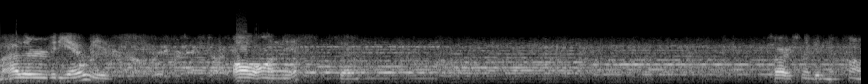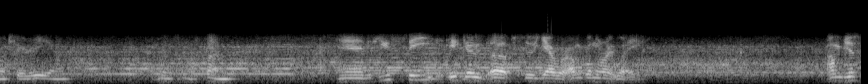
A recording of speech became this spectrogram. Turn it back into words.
My other video is all on this, so sorry it's not getting enough commentary and some more fun. And if you see, it goes up, so yeah, I'm going the right way. I'm just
